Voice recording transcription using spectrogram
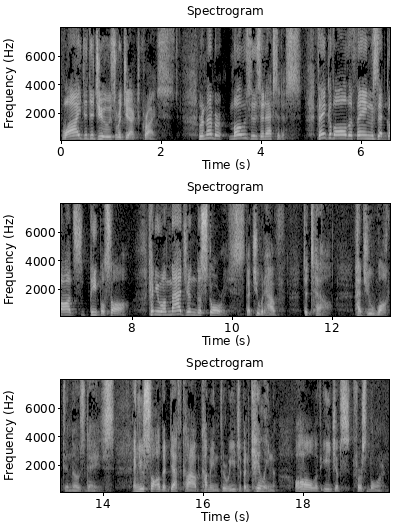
Why did the Jews reject Christ? Remember Moses in Exodus. Think of all the things that God's people saw. Can you imagine the stories that you would have to tell had you walked in those days? And you saw the death cloud coming through Egypt and killing all of Egypt's firstborn.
